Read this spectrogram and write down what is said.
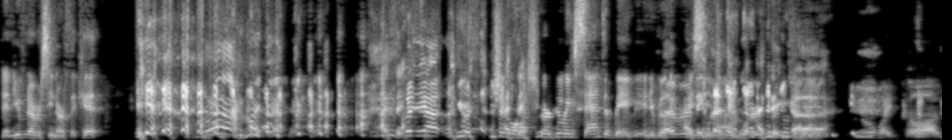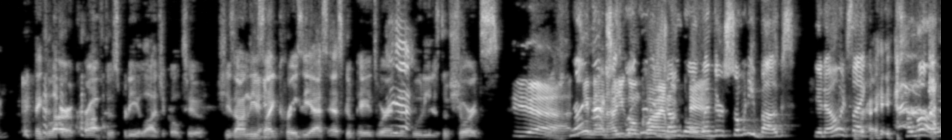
then you've never seen Eartha Kitt. I think but yeah, You should I think- watch her doing Santa Baby, and you'd be like, I I think I think, I think, uh, oh my god! I think Lara Croft was pretty illogical too. She's on these Yeah. like crazy ass escapades wearing Yeah. the bootiest of shorts. yeah. Not Hey, man, how you going gonna the climb jungle when there's so many bugs. You know, it's like right? hello.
